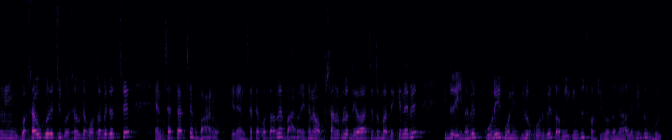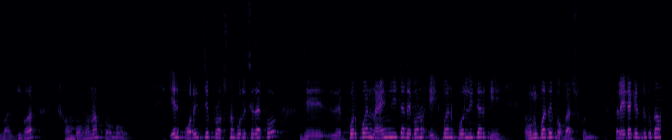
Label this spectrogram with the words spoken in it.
আমি গসাউ করেছি। গসাউটা কত বেরোচ্ছে? অ্যান্সারটা হচ্ছে বারো। এর অ্যান্সারটা কত হবে? বারো। এখানে অপশানগুলো দেওয়া আছে, তোমরা দেখে নেবে। কিন্তু এইভাবে করে গণিতগুলো করবে, তবেই কিন্তু সঠিক হবে। না হলে কিন্তু ভুলভ্রান্তি হওয়ার সম্ভাবনা প্রবল। এর পরের যে প্রশ্ন বলেছে দেখো যে ফোর পয়েন্ট নাইন লিটার এবং এইট পয়েন্ট ফোর লিটারকে অনুপাতে প্রকাশ করি। তাহলে এটাকে দুটো কাম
